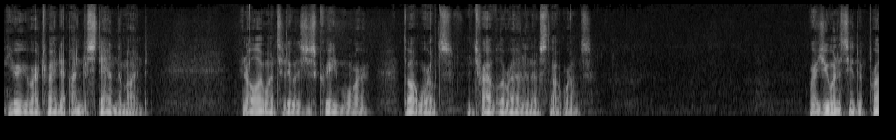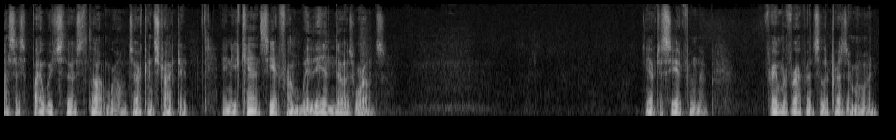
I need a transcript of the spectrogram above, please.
Here you are trying to understand the mind. And all I want to do is just create more thought worlds and travel around in those thought worlds. Whereas you want to see the process by which those thought worlds are constructed, and you can't see it from within those worlds. You have to see it from the frame of reference of the present moment.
